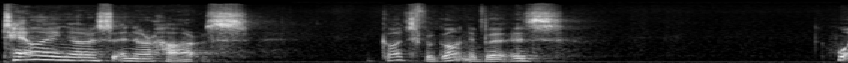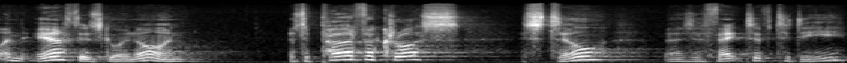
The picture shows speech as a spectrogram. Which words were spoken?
telling us in our hearts, God's forgotten about us. What on earth is going on? Is the power of the cross still as effective today?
